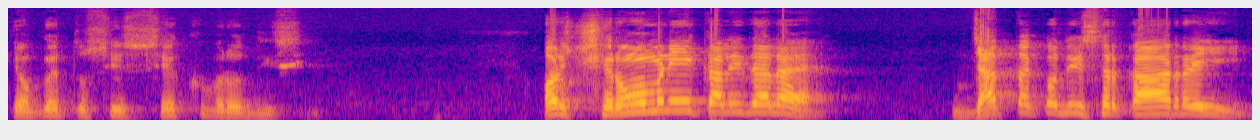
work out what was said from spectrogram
ਕਿਉਂਕਿ ਤੁਸੀਂ ਸਿੱਖ ਵਿਰੋਧੀ ਸੀ। ਔਰ ਸ਼੍ਰੋਮਣੀ ਅਕਾਲੀ ਦਲ ਹੈ, ਜਦ ਤੱਕ ਉਹਦੀ ਸਰਕਾਰ ਰਹੀ,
